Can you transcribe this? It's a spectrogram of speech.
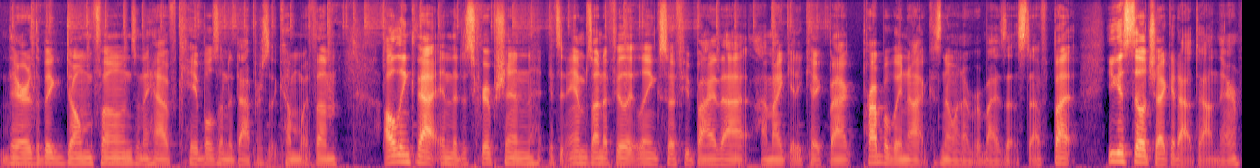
They're the big dome phones and they have cables and adapters that come with them. I'll link that in the description. It's an Amazon affiliate link, so if you buy that, I might get a kickback. Probably not, because no one ever buys that stuff, but you can still check it out down there.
